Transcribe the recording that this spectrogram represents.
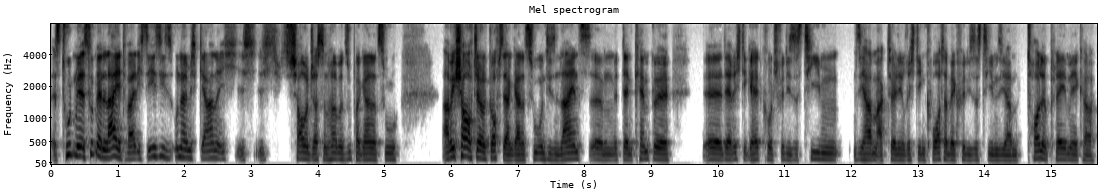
es tut mir, es tut mir leid, weil ich sehe sie unheimlich gerne. Ich, ich, ich schaue Justin Herbert super gerne zu. Aber ich schaue auch Jared Goff sehr gerne zu und diesen Lions ähm, mit Dan Campbell, äh, der richtige Head Coach für dieses Team. Sie haben aktuell den richtigen Quarterback für dieses Team. Sie haben tolle Playmaker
